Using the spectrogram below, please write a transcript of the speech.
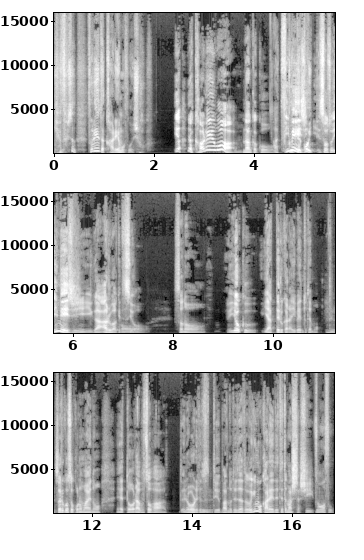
いや、そしたら、それ言うたらカレーもそうでしょ。いや、いや、カレーはうん、なんかこあう、イメ作ってこいってージ、そうそう、イメージがあるわけですよ。その、よくやってるから、イベントでも。うん。それこそこの前の、えっと、ラブソファー、ローレルズっていうバンドで出た時もカレーで出てましたし、ああ、そう。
